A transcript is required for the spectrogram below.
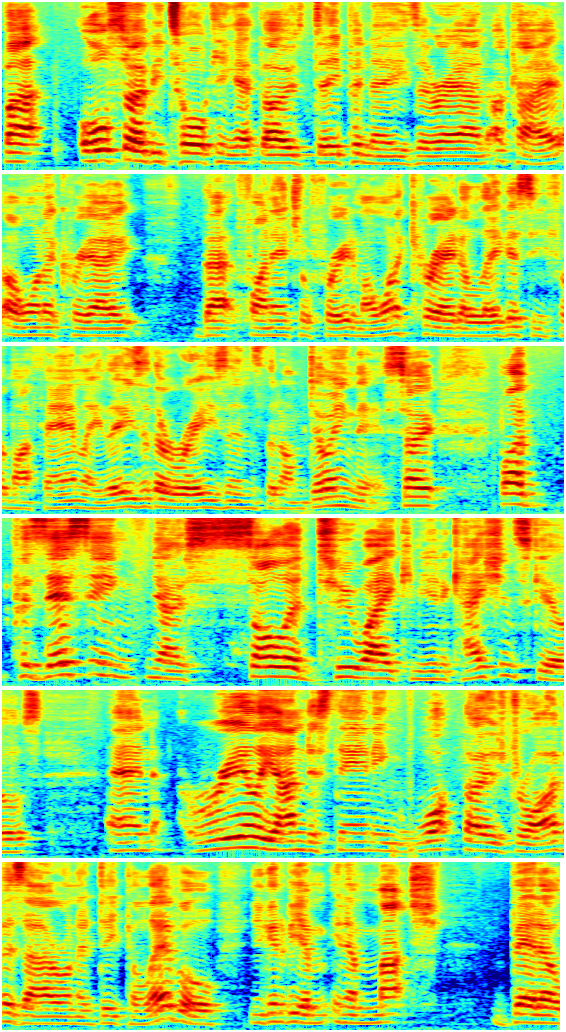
but also be talking at those deeper needs around, okay, I want to create that financial freedom. I want to create a legacy for my family. These are the reasons that I'm doing this. So by possessing, you know, solid two-way communication skills, and really understanding what those drivers are on a deeper level, you're going to be in a much better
